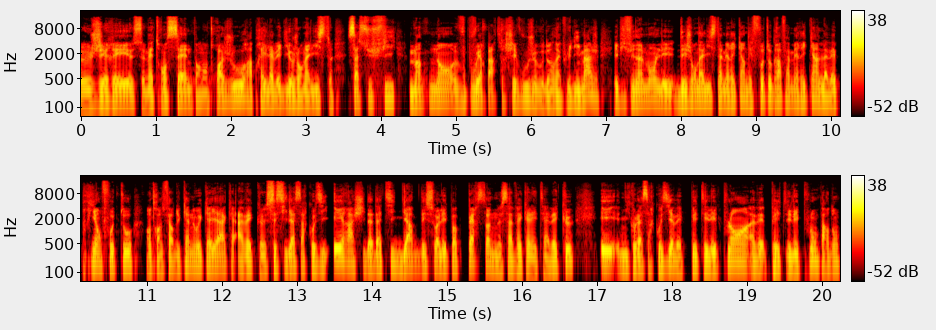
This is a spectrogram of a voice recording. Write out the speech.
euh, gérer, se mettre en scène pendant trois jours. Après, il avait dit aux journalistes ça suffit, maintenant, vous pouvez repartir chez vous, je vous donnerai plus d'images. Et puis finalement, des journalistes américains, des photographes américains l'avaient pris en photo en train de faire du canoë-kayak avec Cécilia Sarkozy et Rachida Dati, garde des Sceaux à l'époque. Personne ne savait qu'elle était avec eux. Et Nicolas Sarkozy avait pété les les plans, avait pété les plombs, pardon,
